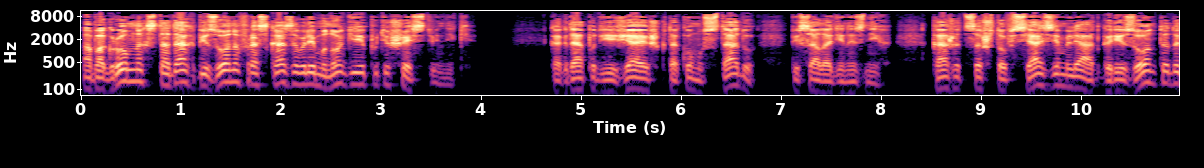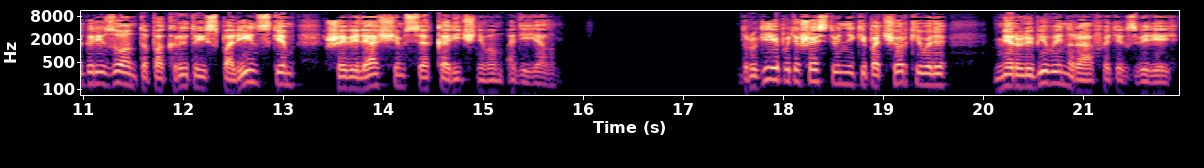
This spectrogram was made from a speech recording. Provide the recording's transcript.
Об огромных стадах бизонов рассказывали многие путешественники. Когда подъезжаешь к такому стаду, писал один из них, кажется, что вся земля от горизонта до горизонта покрыта исполинским, шевелящимся коричневым одеялом. Другие путешественники подчеркивали миролюбивый нрав этих зверей,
